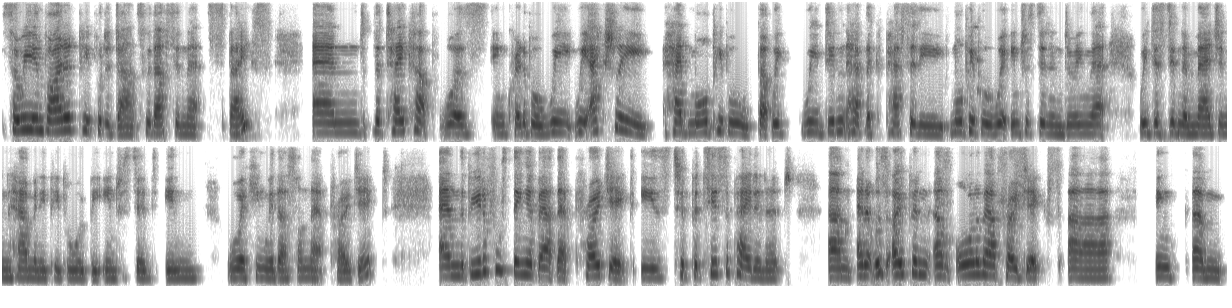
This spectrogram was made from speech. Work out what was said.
so we invited people to dance with us in that space, and the take up was incredible. We we actually had more people, but we we didn't have the capacity. More people were interested in doing that. We just didn't imagine how many people would be interested in working with us on that project. And the beautiful thing about that project is to participate in it, um, and it was open. Um, all of our projects are in, um,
